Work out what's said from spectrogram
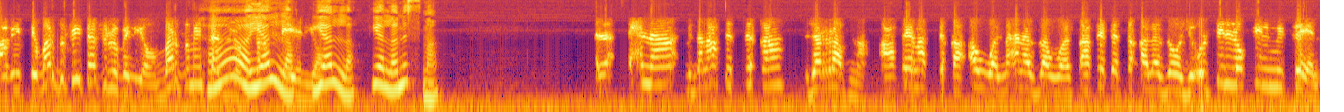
حبيبتي برضه في تجربة اليوم برضه من تجربة. آه يلا شخصية اليوم. يلا يلا نسمع. إحنا بدنا نعطي الثقة جربنا. أعطينا الثقة أول ما أنا تزوجت أعطيت الثقة لزوجي قلت له كلمتين.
